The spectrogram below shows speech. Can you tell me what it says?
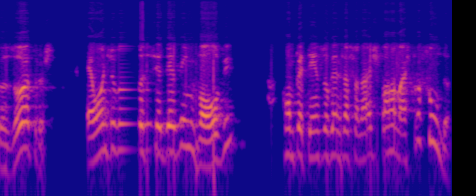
que os outros é onde você desenvolve competências organizacionais de forma mais profunda.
